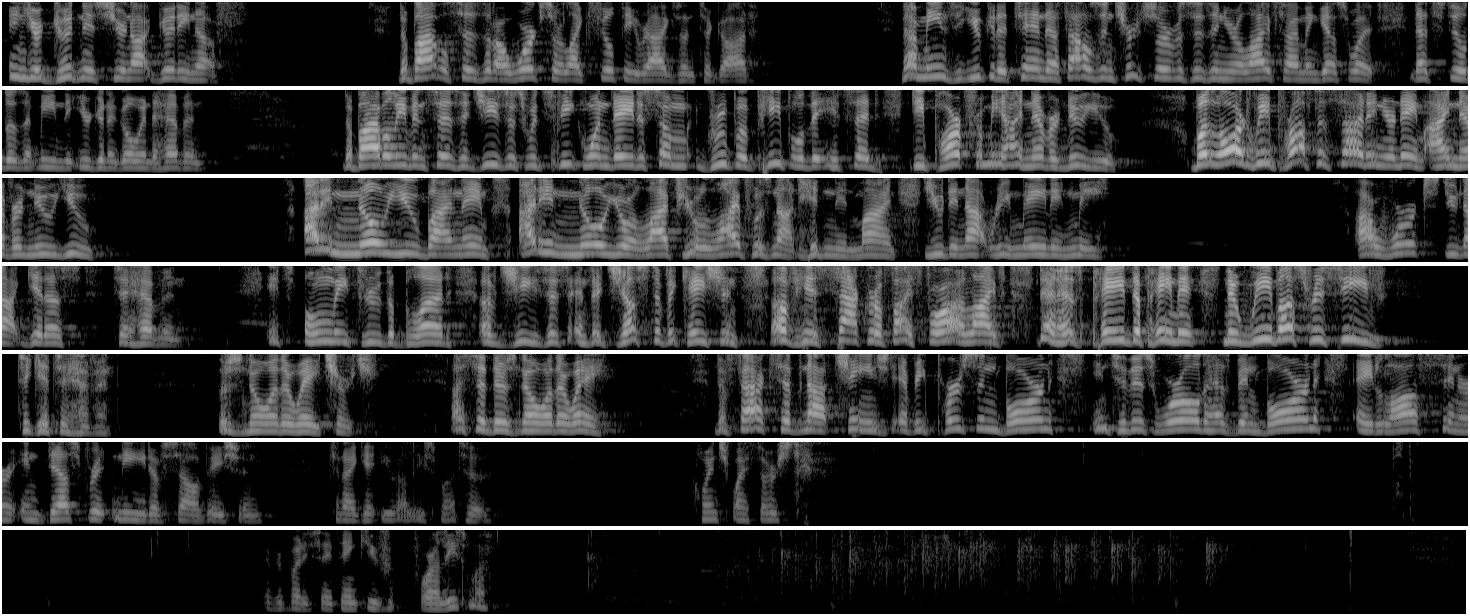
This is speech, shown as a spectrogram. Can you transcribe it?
In your goodness, you're not good enough. The Bible says that our works are like filthy rags unto God. That means that you could attend a thousand church services in your lifetime, and guess what? That still doesn't mean that you're going to go into heaven. The Bible even says that Jesus would speak one day to some group of people that it said, Depart from me, I never knew you. But Lord, we prophesied in your name. I never knew you. I didn't know you by name. I didn't know your life. Your life was not hidden in mine. You did not remain in me. Our works do not get us to heaven. It's only through the blood of Jesus and the justification of his sacrifice for our life that has paid the payment that we must receive to get to heaven. There's no other way, church. I said, There's no other way. The facts have not changed. Every person born into this world has been born a lost sinner in desperate need of salvation. Can I get you, Alisma, to quench my thirst? Everybody say thank you for Alisma.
